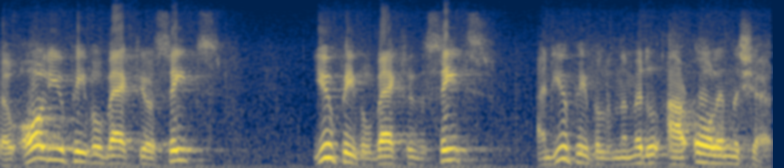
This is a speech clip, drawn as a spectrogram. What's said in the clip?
So all you people back to your seats, you people back to the seats, and you people in the middle are all in the show.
